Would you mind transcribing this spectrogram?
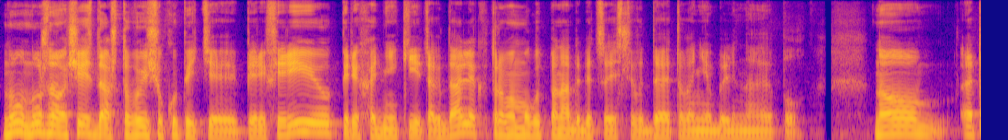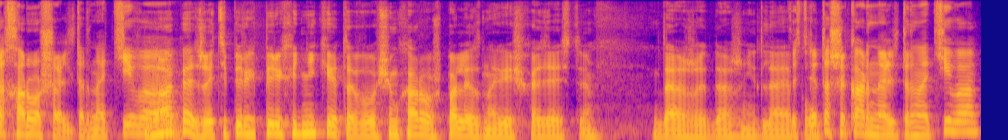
Ну, нужно учесть, да, что вы еще купите периферию, переходники и так далее, которые вам могут понадобиться, если вы до этого не были на Apple. Но это хорошая альтернатива. Но опять же, эти переходники – это, в общем, хорошая, полезная вещь в хозяйстве. Даже, даже не для Apple. То есть это шикарная альтернатива.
